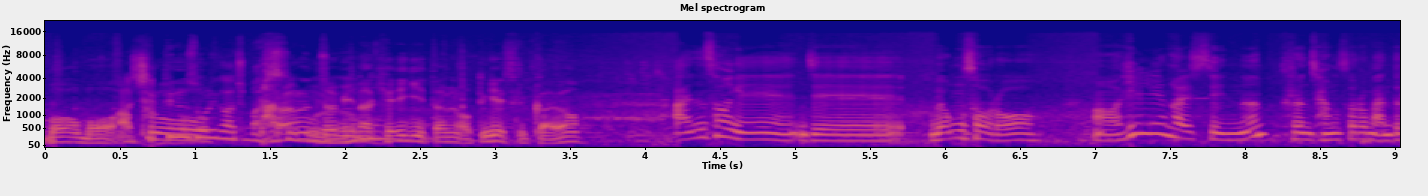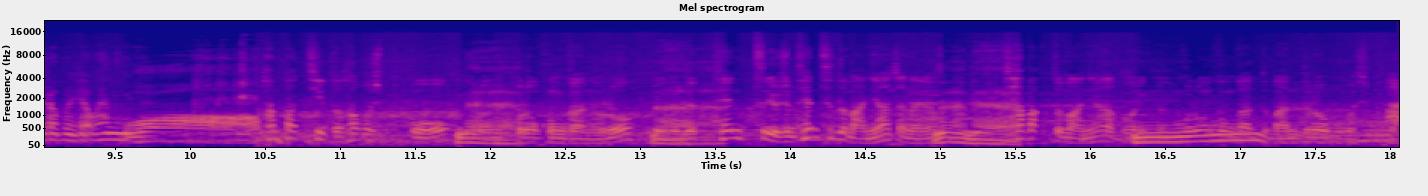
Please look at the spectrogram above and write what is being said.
뭐, 뭐, 씹히는 앞으로 소리가 아주 맛있어 바라는 보여요. 점이나 계획이 있다면 어떤 게 있을까요? 안성에 이제 명소로 어, 힐링할 수 있는 그런 장소로 만들어 보려고 합니다. 와. 팜파티도 하고 싶고 네. 그런, 그런 공간으로 그리고 이제 텐트 요즘 텐트도 많이 하잖아요. 네, 네. 차박도 많이 하고 그러니까 그런 공간도 만들어 보고 싶어요.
